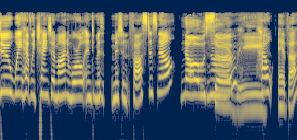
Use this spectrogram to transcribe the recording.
Do we have we changed our mind and we're all intermittent fasters now? No, No. sorry. However,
